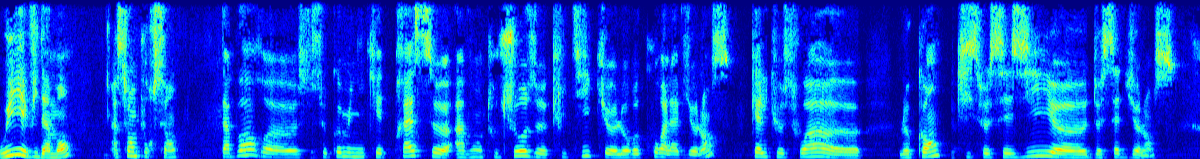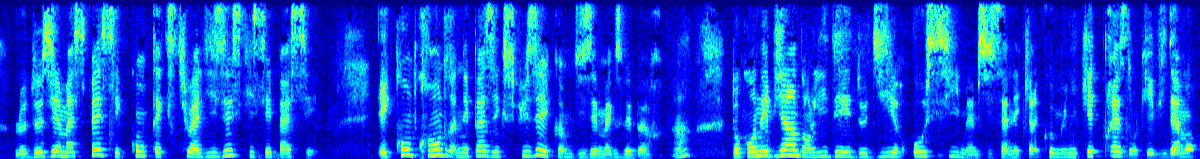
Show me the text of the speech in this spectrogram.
Oui, évidemment, à 100%. D'abord, ce communiqué de presse, avant toute chose, critique le recours à la violence, quel que soit le camp qui se saisit de cette violence. Le deuxième aspect, c'est contextualiser ce qui s'est passé. Et comprendre n'est pas excuser, comme disait Max Weber. Hein. donc on est bien dans l'idée de dire aussi, même si ça n'est qu'un communiqué de presse, donc évidemment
